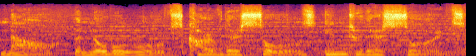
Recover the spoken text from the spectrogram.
Now, the noble wolves carve their souls into their swords.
